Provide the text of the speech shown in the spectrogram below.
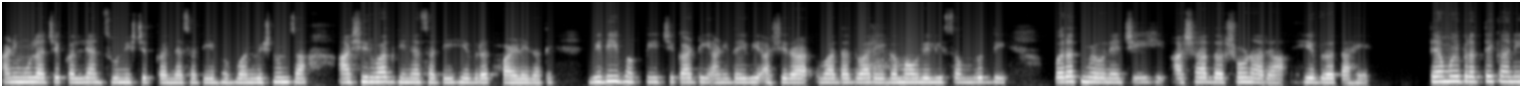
आणि मुलाचे कल्याण सुनिश्चित करण्यासाठी भगवान विष्णूंचा आशीर्वाद घेण्यासाठी हे व्रत पाळले जाते. विधी भक्ती चिकाटी आणि दैवी आशीर्वादाद्वारे गमावलेली समृद्धी परत मिळवण्याची ही आशा दर्शवणारा हे व्रत आहे. त्यामुळे प्रत्येकाने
